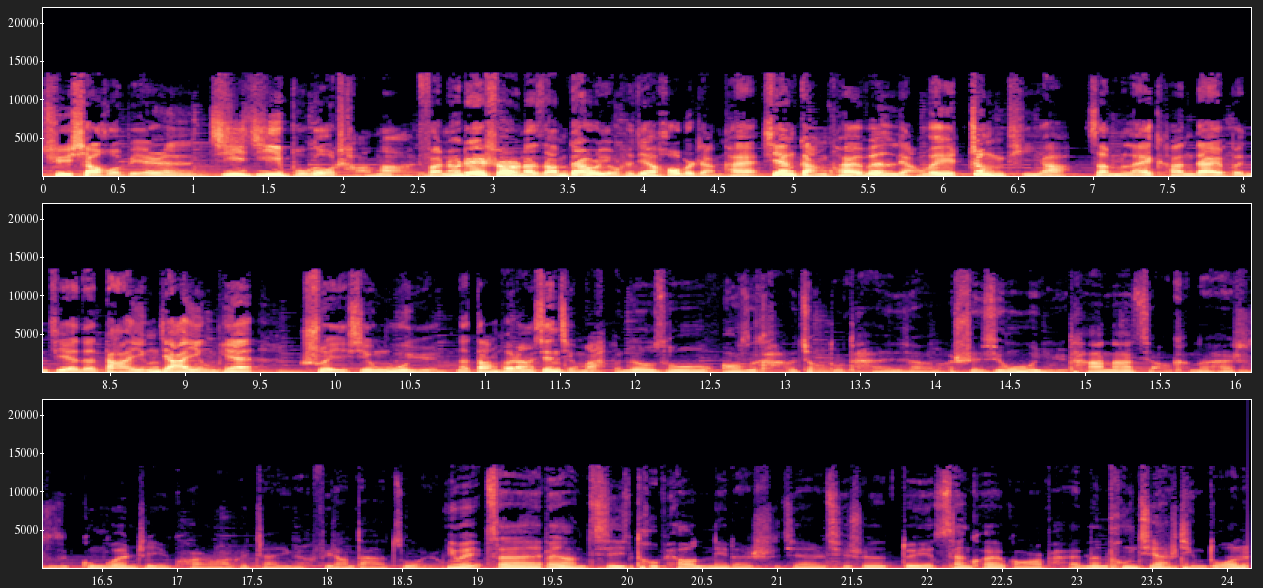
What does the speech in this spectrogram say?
去笑话别人，鸡鸡不够长啊！反正这事儿呢，咱们待会儿有时间后边展开。先赶快问两位正题啊，怎么来看待本届的大赢家影片？《水形物语》，那当科长先请吧。我就从奥斯卡的角度谈一下吧。《水形物语》它拿奖，可能还是公关这一块的话，会占一个非常大的作用。因为在颁奖季投票的那段时间，其实对三块广告牌的抨击还是挺多的。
